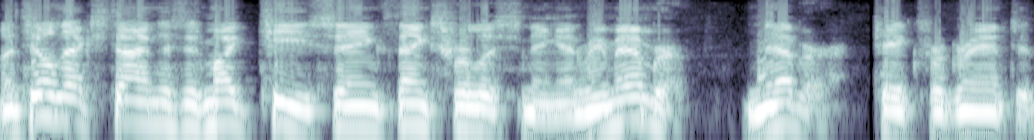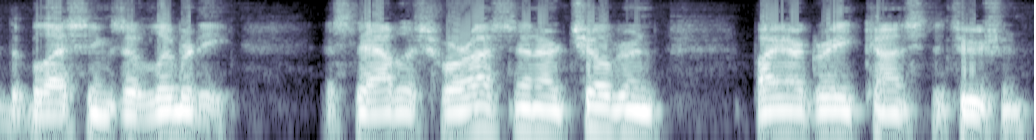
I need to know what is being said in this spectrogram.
Until next time, this is Mike T saying thanks for listening. And remember, never take for granted the blessings of liberty established for us and our children by our great Constitution.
